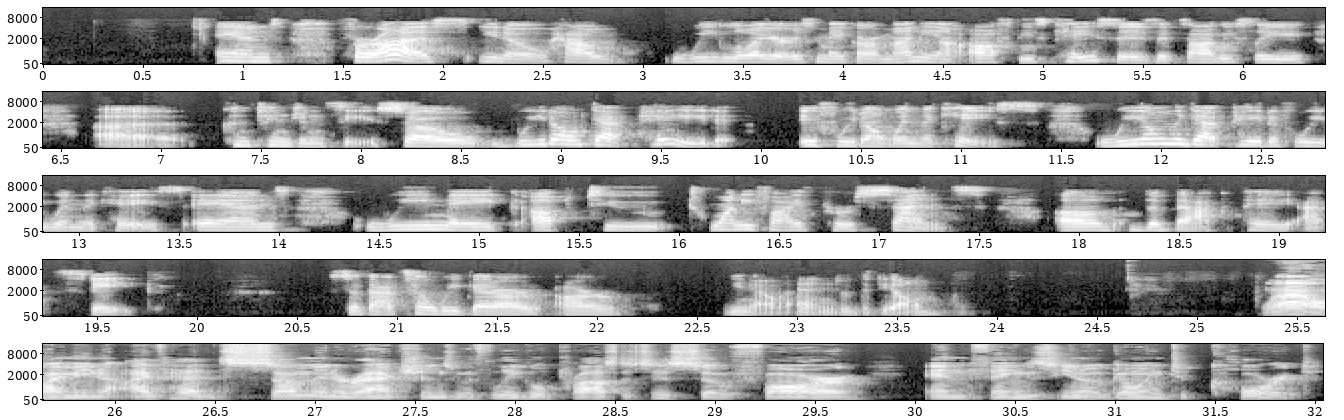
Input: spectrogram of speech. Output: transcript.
And for us, you know, how we lawyers make our money off these cases, it's obviously uh, contingency. So we don't get paid if we don't win the case. We only get paid if we win the case. And we make up to 25% of the back pay at stake. So that's how we get our, our you know, end of the deal. Wow. I mean, I've had some interactions with legal processes so far and things, you know, going to court.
